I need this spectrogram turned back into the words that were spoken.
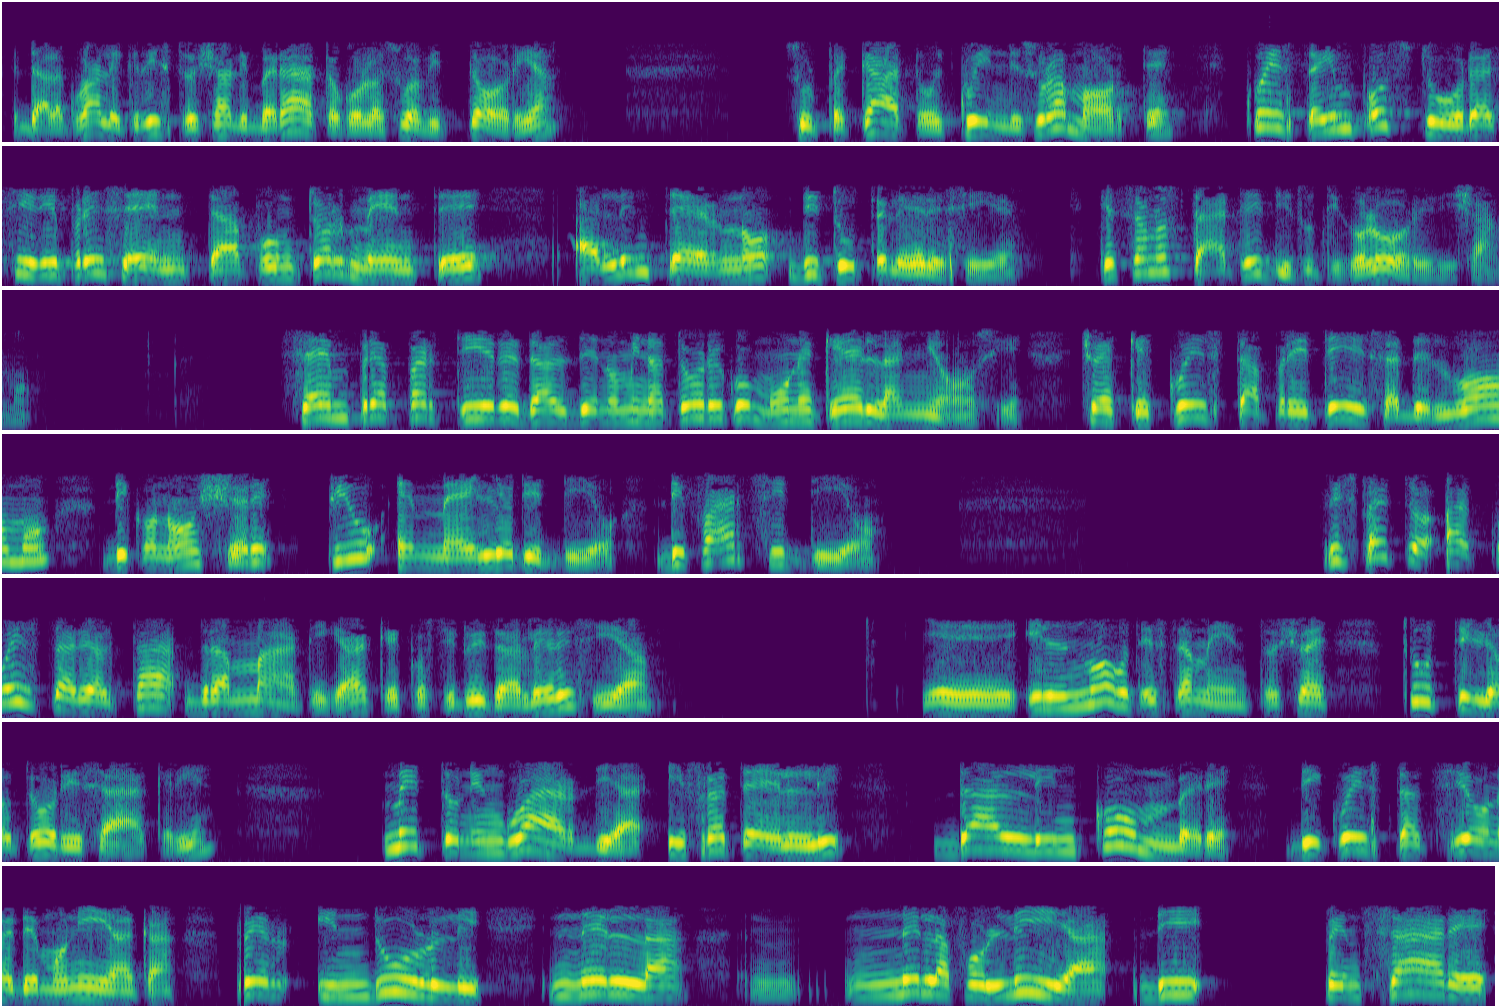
dalla quale Cristo ci ha liberato con la sua vittoria sul peccato e quindi sulla morte, questa impostura si ripresenta puntualmente all'interno di tutte le eresie, che sono state di tutti i colori, diciamo. Sempre a partire dal denominatore comune che è l'agnosi, cioè che questa pretesa dell'uomo di conoscere più e meglio di Dio, di farsi Dio. Rispetto a questa realtà drammatica che è costituita dall'eresia, eh, il Nuovo Testamento, cioè tutti gli autori sacri, mettono in guardia i fratelli dall'incombere di questa azione demoniaca per indurli nella, nella follia di pensare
